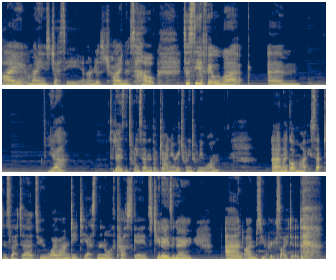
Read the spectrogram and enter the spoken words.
Hi, my name is Jessie, and I'm just trying this out to see if it will work. Um, yeah, today's the 27th of January 2021, and I got my acceptance letter to YWAM DTS in the North Cascades two days ago, and I'm super excited.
